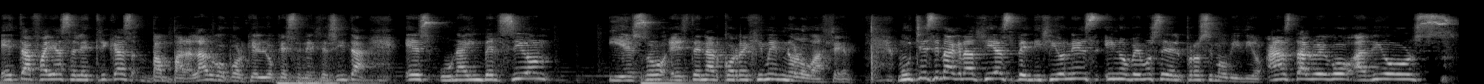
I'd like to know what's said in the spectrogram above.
estas fallas eléctricas van para largo porque lo que se necesita es una inversión y eso este narcorégimen no lo va a hacer. Muchísimas gracias, bendiciones y nos vemos en el próximo vídeo. Hasta luego, adiós.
